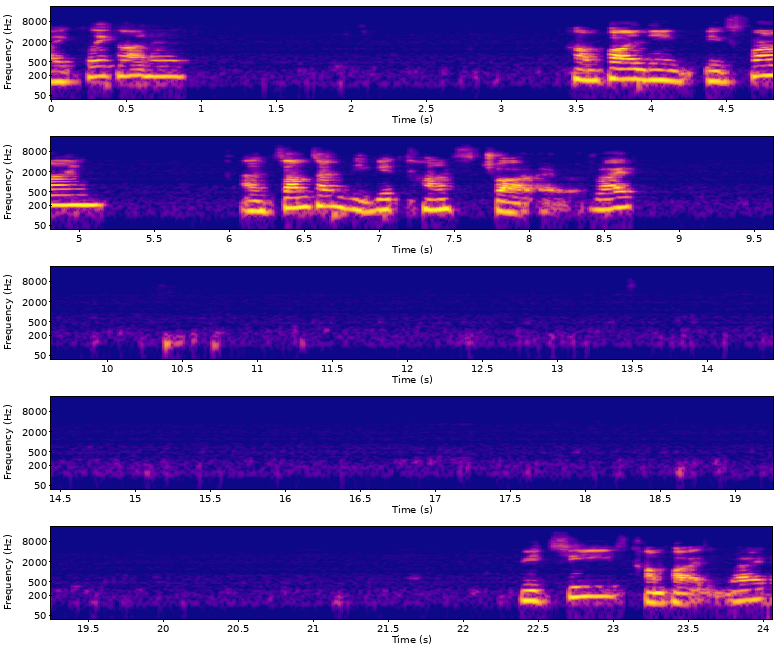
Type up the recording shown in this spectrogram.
I click on it. Compiling is fine. And sometimes we get const char error right? Which is compiling right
